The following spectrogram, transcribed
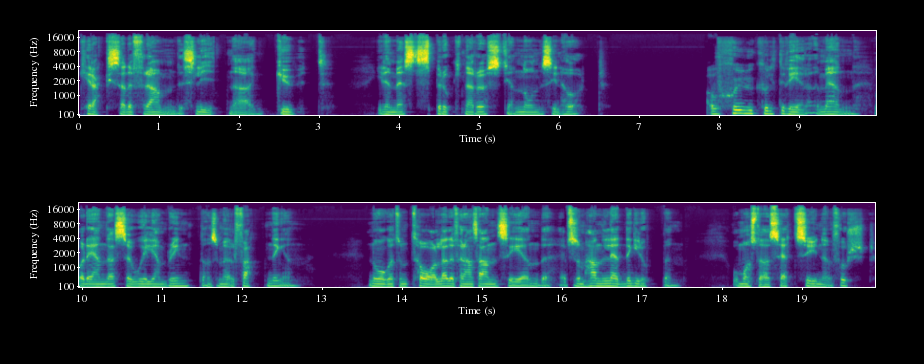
kraxade fram det slitna Gud i den mest spruckna röst jag någonsin hört. Av sju kultiverade män var det endast Sir William Brinton som höll fattningen något som talade för hans anseende eftersom han ledde gruppen och måste ha sett synen först.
